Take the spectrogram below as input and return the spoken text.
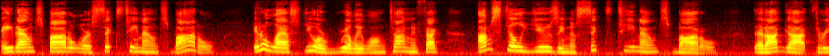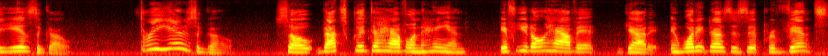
8 ounce bottle or a 16 ounce bottle, it'll last you a really long time. In fact, I'm still using a 16 ounce bottle that I got three years ago. Three years ago. So that's good to have on hand. If you don't have it, get it. And what it does is it prevents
